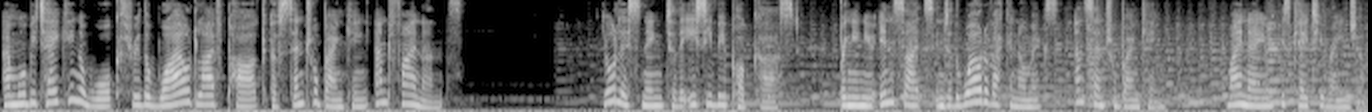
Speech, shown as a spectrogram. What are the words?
and we'll be taking a walk through the wildlife park of central banking and finance. You're listening to the ECB podcast, bringing you insights into the world of economics and central banking. My name is Katie Ranger.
